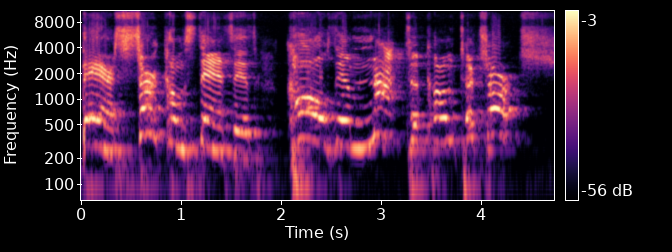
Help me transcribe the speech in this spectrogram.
Their circumstances caused them not to come to church.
